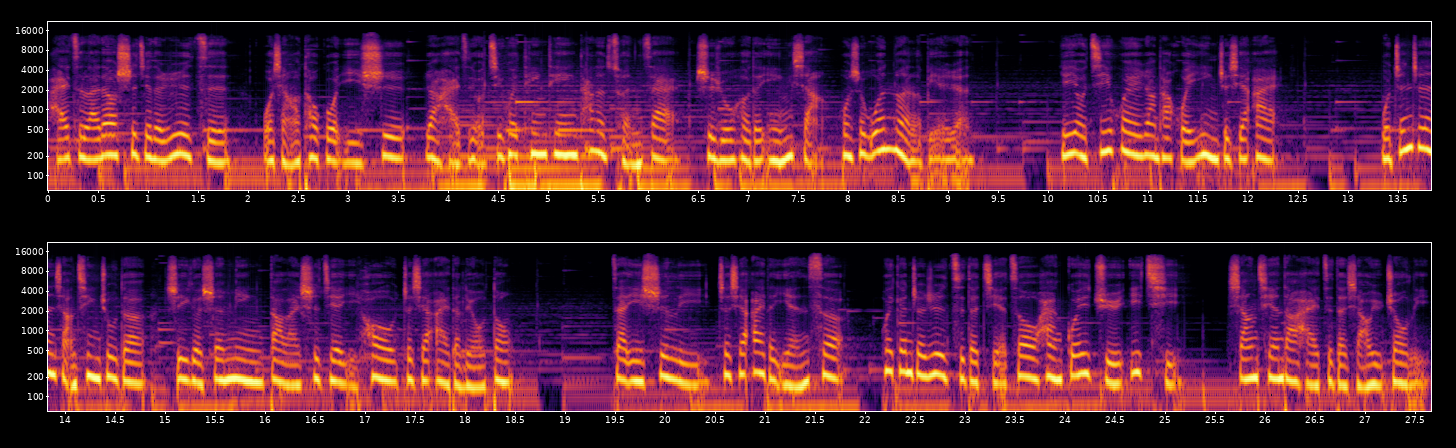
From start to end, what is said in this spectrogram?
孩子来到世界的日子，我想要透过仪式，让孩子有机会听听他的存在是如何的影响或是温暖了别人，也有机会让他回应这些爱。我真正想庆祝的是一个生命到来世界以后，这些爱的流动。在仪式里，这些爱的颜色会跟着日子的节奏和规矩一起镶嵌到孩子的小宇宙里。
